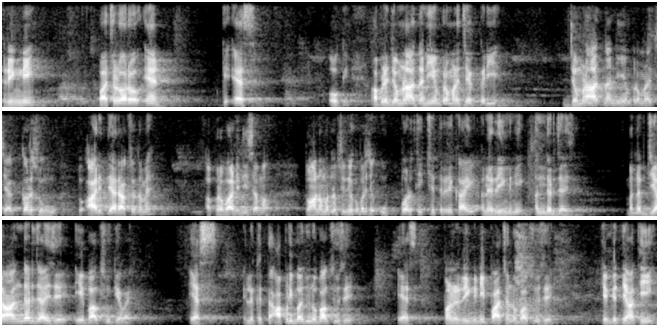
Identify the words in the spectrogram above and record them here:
રિંગની પાછળવાળો એન કે એસ ઓકે આપણે જમણા હાથના નિયમ પ્રમાણે ચેક કરીએ. જમણા હાથના નિયમ પ્રમાણે ચેક કરશું તો આ રીતે આ રાખશો તમે? આ પ્રવાહની દિશામાં? તો આનો મતલબ શું છે ખબર છે? ઉપરથી ક્ષેત્રરેખા આવી અને રિંગની અંદર જાય છે. મતલબ જ્યાં અંદર જાય છે, એ ભાગ શું કહેવાય? એસ એટલે કે આપણી બાજુનો ભાગ શું છે? એસ પણ રિંગની પાછળનો ભાગ શું છે? કેમ કે ત્યાંથી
